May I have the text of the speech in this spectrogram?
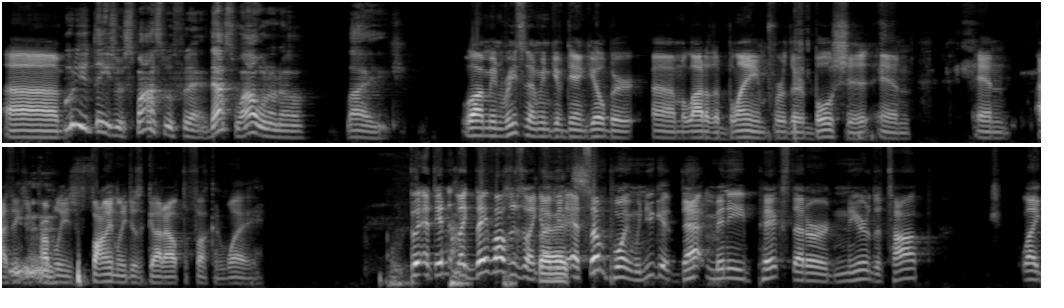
Um, Who do you think is responsible for that? That's what I want to know. Like, well, I mean, recently I'm going to give Dan Gilbert um, a lot of the blame for their bullshit, and and I think yeah. he probably finally just got out the fucking way. But at the end, like they've also just like Thanks. I mean, at some point when you get that many picks that are near the top, like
